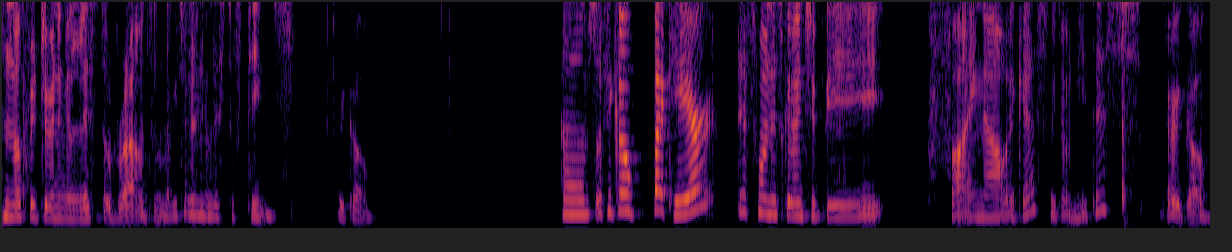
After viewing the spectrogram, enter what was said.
not returning a list of rounds, I'm returning a list of teams. Here we go. Um, so if you go back here, this one is going to be fine now, I guess. We don't need this. There we go.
